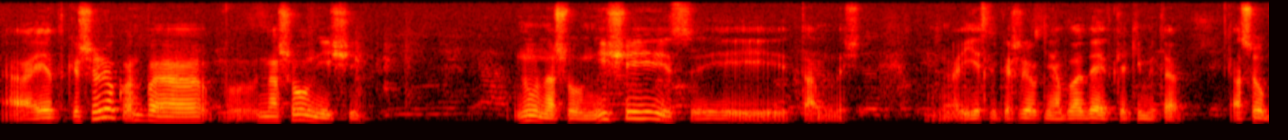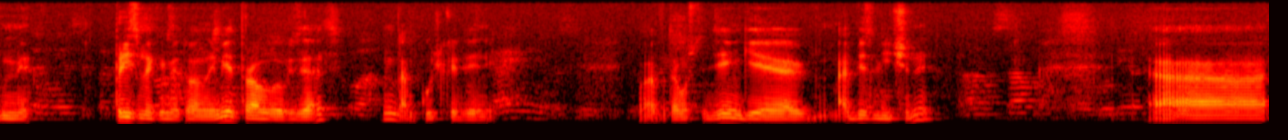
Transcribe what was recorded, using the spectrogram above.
И этот кошелек он нашел нищий. Ну, нашел нищий, и там, значит, если кошелек не обладает какими-то особыми признаками, то он имеет право его взять. Ну, там кучка денег. Потому что деньги обезличены. А,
